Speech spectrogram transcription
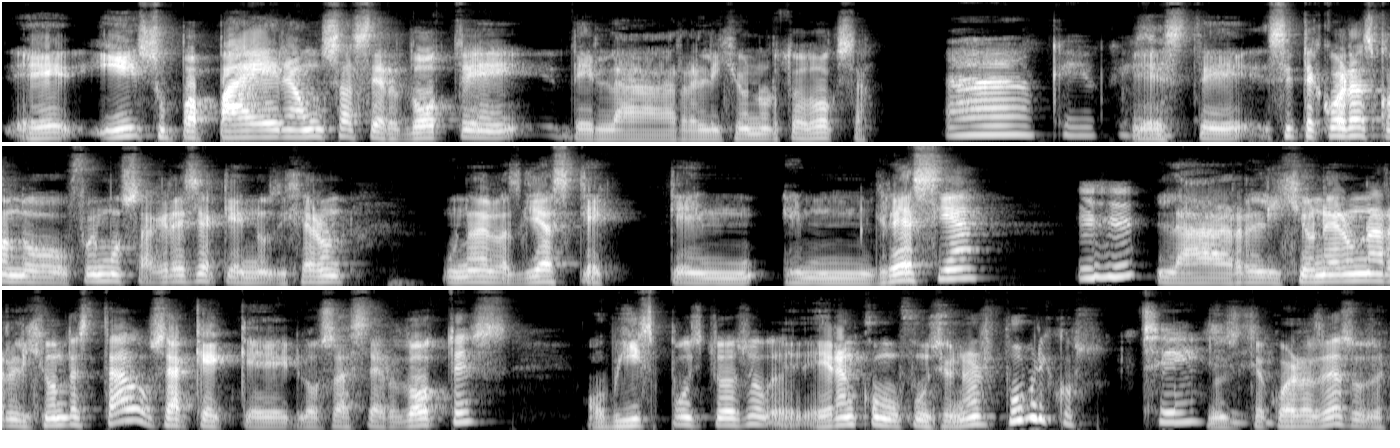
Eh, y su papá era un sacerdote de la religión ortodoxa. Ah, ok, ok. sí. Este, si te acuerdas cuando fuimos a Grecia que nos dijeron una de las guías que, que en, en Grecia la religión era una religión de Estado, o sea que, que los sacerdotes, obispos y todo eso eh, eran como funcionarios públicos. Sí. No sé si te acuerdas de eso. o sea,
